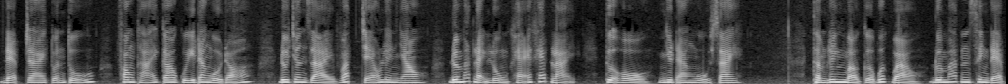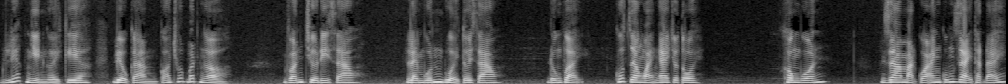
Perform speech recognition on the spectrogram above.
đẹp trai tuấn tú, phong thái cao quý đang ngồi đó, đôi chân dài vắt chéo lên nhau, đôi mắt lạnh lùng khẽ khép lại, tựa hồ như đang ngủ say. Thẩm Linh mở cửa bước vào, đôi mắt xinh đẹp liếc nhìn người kia, biểu cảm có chút bất ngờ. Vẫn chưa đi sao? Lại muốn đuổi tôi sao? Đúng vậy, cút ra ngoài ngay cho tôi. Không muốn. Da mặt của anh cũng dày thật đấy.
